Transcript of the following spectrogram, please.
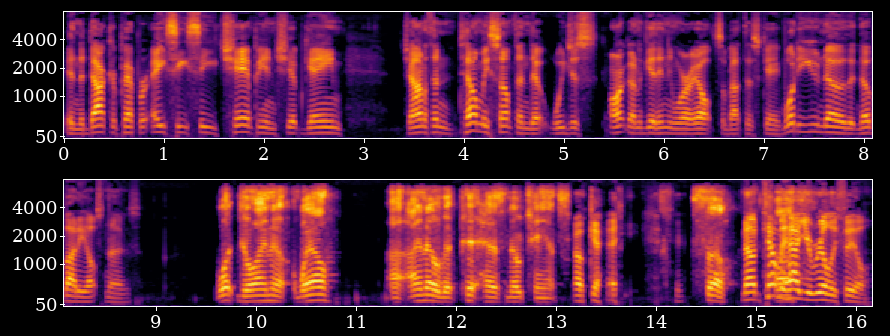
in the Dr. Pepper ACC championship game. Jonathan, tell me something that we just aren't going to get anywhere else about this game. What do you know that nobody else knows? What do I know? Well, I know that Pitt has no chance. Okay. So Now tell me uh, how you really feel.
